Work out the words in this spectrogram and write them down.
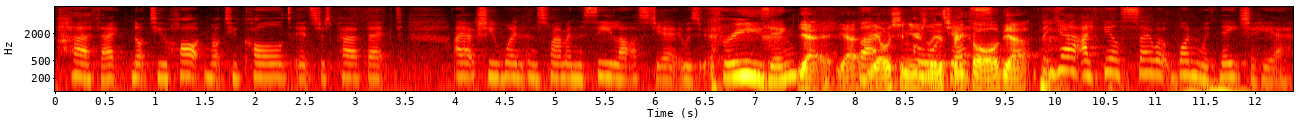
perfect, not too hot, not too cold. It's just perfect. I actually went and swam in the sea last year. It was freezing. Yeah, yeah. The ocean usually is pretty cold. Yeah. But yeah, I feel so at one with nature here.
